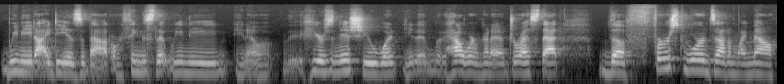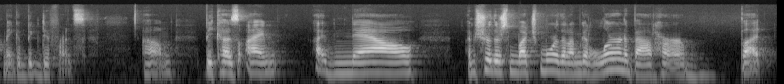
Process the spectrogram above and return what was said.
we need ideas about or things that we need, you know, here's an issue, what, you know, how we're going to address that. The first words out of my mouth make a big difference um, because I'm, I'm now, I'm sure there's much more that I'm going to learn about her, but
